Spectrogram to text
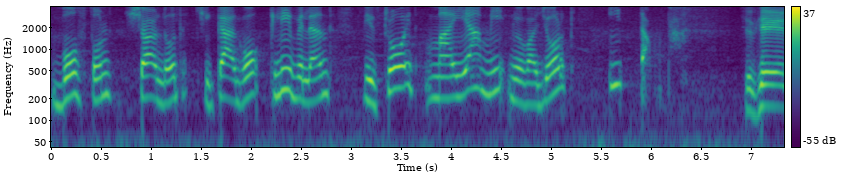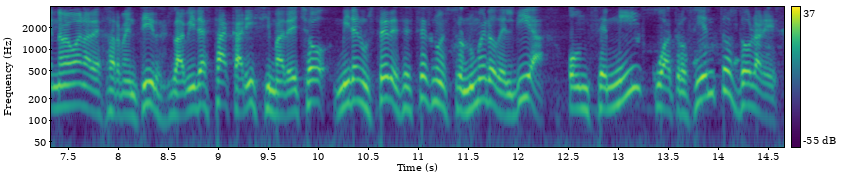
Boston, Charlotte, Chicago, Cleveland, Detroit, Miami, Nueva York y Tampa. Si es que no me van a dejar mentir, la vida está carísima. De hecho, miren ustedes, este es nuestro número del día, 11.400 dólares.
